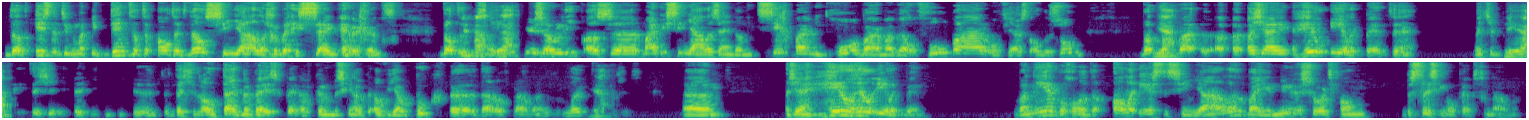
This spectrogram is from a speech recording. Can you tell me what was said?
Dat is natuurlijk, maar ik denk dat er altijd wel signalen geweest zijn ergens. Dat het misschien ja. niet meer zo liep als... eh, maar die signalen zijn dan niet zichtbaar, niet hoorbaar, maar wel voelbaar. Of juist andersom. Wat, Ja. wat- wa- als jij heel eerlijk bent, hè? Want je, dat, je, eh, eh, dat je er al een tijd mee bezig bent. En we kunnen misschien ook over jouw boek eh, daarover praten. Leuk. Ehm, als jij heel, heel eerlijk bent. Wanneer begonnen de allereerste signalen waar je nu een soort van beslissing op hebt genomen?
